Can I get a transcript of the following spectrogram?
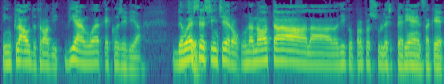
in cloud trovi VMware e così via devo sì. essere sincero una nota la, la dico proprio sull'esperienza che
